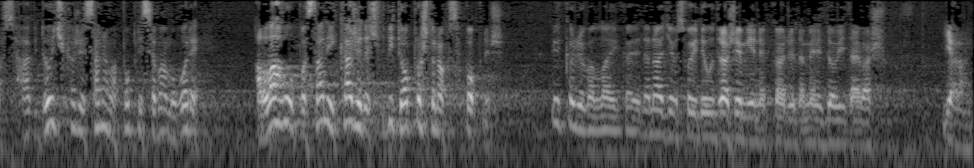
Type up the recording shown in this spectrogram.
ashabi, dođi, kaže, sa nama, popni se vamo gore. Allahu poslanik kaže da će ti biti oprošteno ako se popneš. I kaže, vallaj, kaže, da nađem svoju devu, draže mi je, ne kaže da meni dovi taj vaš jaran.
